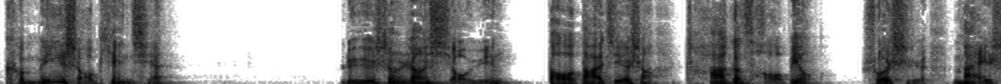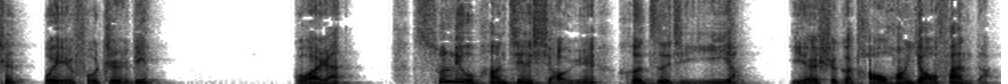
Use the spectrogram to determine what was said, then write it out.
可没少骗钱。吕胜让小云到大街上插个草标，说是卖身为父治病。果然，孙六胖见小云和自己一样，也是个逃荒要饭的，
